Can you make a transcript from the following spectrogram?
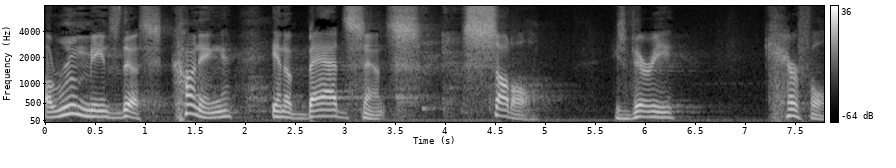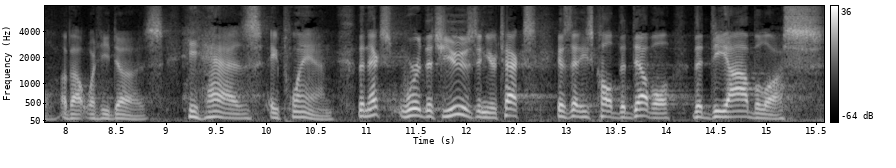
Arum means this cunning in a bad sense, subtle. He's very careful about what he does. He has a plan. The next word that's used in your text is that he's called the devil, the diabolos.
